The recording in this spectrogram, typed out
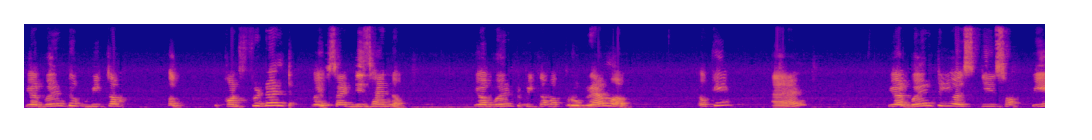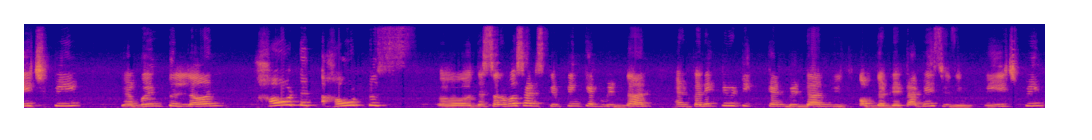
You are going to become a confident website designer. You are going to become a programmer. Okay and you are going to your skills of PHP. You are going to learn how the how to uh, the server side scripting can be done and connectivity can be done with of the database using PHP.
